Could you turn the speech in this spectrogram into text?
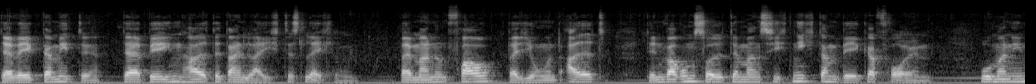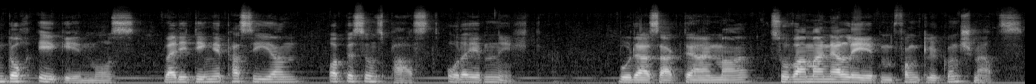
Der Weg der Mitte, der beinhaltet ein leichtes Lächeln. Bei Mann und Frau, bei Jung und Alt, denn warum sollte man sich nicht am Weg erfreuen, wo man ihn doch eh gehen muss, weil die Dinge passieren, ob es uns passt oder eben nicht. Buddha sagte einmal, so war mein Erleben von Glück und Schmerz.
